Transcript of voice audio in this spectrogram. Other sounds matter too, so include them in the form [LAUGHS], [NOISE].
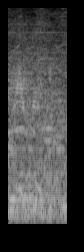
with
